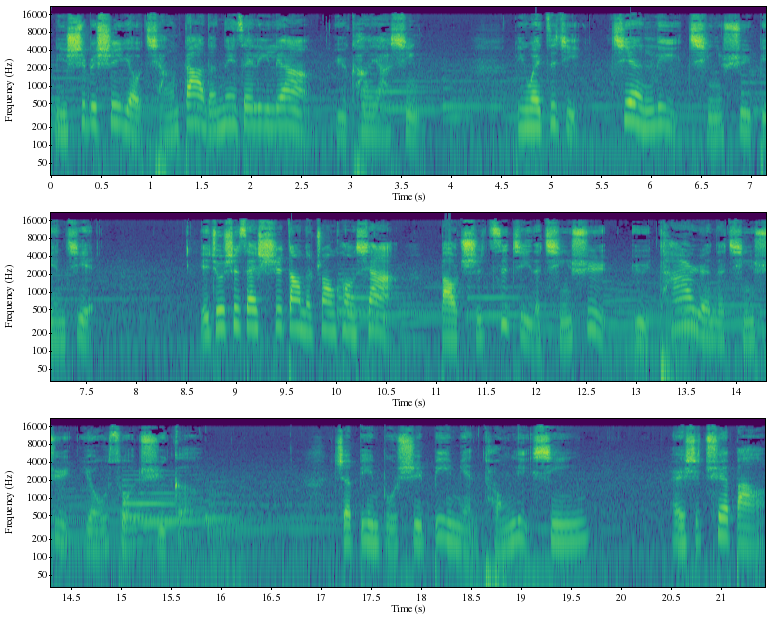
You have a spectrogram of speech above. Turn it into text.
你是不是有强大的内在力量与抗压性，并为自己建立情绪边界，也就是在适当的状况下，保持自己的情绪与他人的情绪有所区隔。这并不是避免同理心，而是确保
